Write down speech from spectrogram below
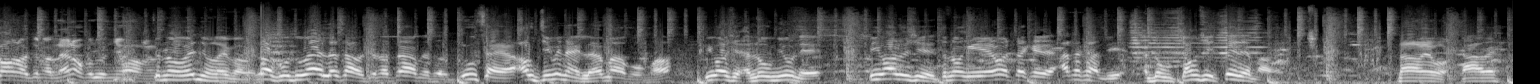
ကောင်းတော့ကျွန်တော်လမ်းတော့ဘယ်လိုညွှန်အောင်လဲကျွန်တော်ပဲညွန်လိုက်ပါမယ်။တော့ကိုသူရဲ့လက်ဆောက်ကိုကျွန်တော်တက်ရမယ်ဆိုတော့သူ့ဆိုင်ကအောက်ကျင်းမနိုင်လမ်းမပေါ်မှာပြီးတော့ရှင်အလုံးမျိုးနဲ့ပြီးသွားလို့ရှိရင်ကျွန်တော်ငယ်ရတော့တက်ခဲ့တဲ့အထက်ကလေးအလုံးချောင်းရှိတဲ့တဲ့မှာပဲဒါပဲပေါ့ဒါပဲ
